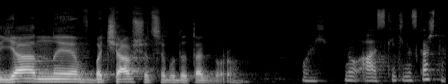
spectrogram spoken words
я не вбачав, що це буде так дорого. Ой, ну а скільки не скажете?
